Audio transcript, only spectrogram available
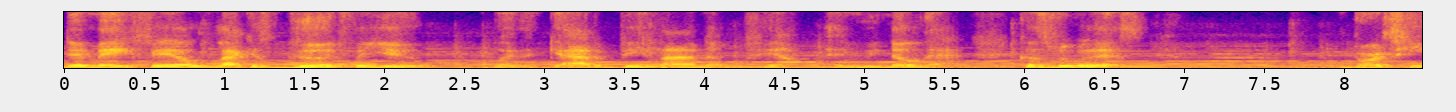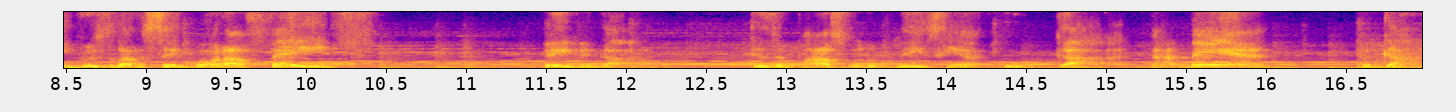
that may feel like it's good for you, but it got to be lined up with Him. And we know that. Because look at this verse Hebrews 11 6. But our faith, faith in God, it's impossible to please Him. Who? God. Not man, but God.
